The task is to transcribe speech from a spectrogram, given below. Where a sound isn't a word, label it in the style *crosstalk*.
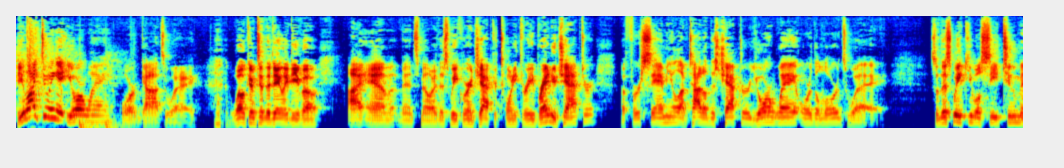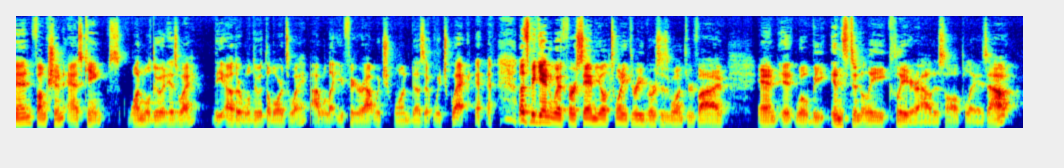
Do you like doing it your way or God's way? *laughs* Welcome to the Daily Devo. I am Vince Miller. This week we're in chapter 23, brand new chapter of 1 Samuel. I've titled this chapter Your Way or the Lord's Way. So this week you will see two men function as kings. One will do it his way, the other will do it the Lord's way. I will let you figure out which one does it which way. *laughs* Let's begin with 1 Samuel 23, verses 1 through 5 and it will be instantly clear how this all plays out.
